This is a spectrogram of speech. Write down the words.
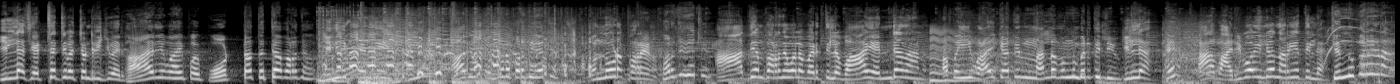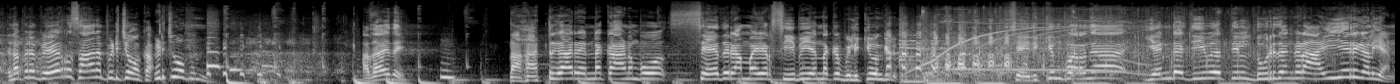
ഇല്ല ഹെഡ്സെറ്റ് വെച്ചോണ്ടിരിക്കുവായിരുന്നു. കാര്യമായി പോയി പൊട്ടത്തെറ്റാ പറഞ്ഞത്. ഇനിയിപ്പോ എന്ത് ചെയ്യും? ആദ്യം ഒന്നുകൂടെ പറഞ്ഞു കേട്ട്. ഒന്നുകൂടെ പറയണം. പറഞ്ഞു കേട്ട്. ആദ്യം പറഞ്ഞ പോലെ വരത്തില്ല വായ എന്റേതാണ്. അപ്പൊ ഈ വായിക്കാത്ത നല്ലതൊന്നും വരുത്തില്ലയോ? ഇല്ല. ആ വരുവോ ഇല്ലയോ എന്നറിയത്തില്ല. ചെന്ന് പറയടാ. എന്നാ പിന്നെ വേറൊരു സാധനം പിടിച്ചു നോക്കാം. പിടിച്ചു നോക്ക്. അതായത് നാട്ടുകാരെന്നെ കാണുമ്പോ സേതുരാമയ്യർ സി ബി എന്നൊക്കെ വിളിക്കുമെങ്കിലും ശരിക്കും പറഞ്ഞ എന്റെ ജീവിതത്തിൽ ദുരിതങ്ങളുടെ അയ്യര് കളിയാണ്.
